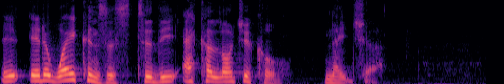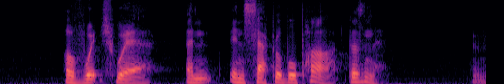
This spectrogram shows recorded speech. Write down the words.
it, it awakens us to the ecological nature of which we're an inseparable part, doesn't it? You know,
